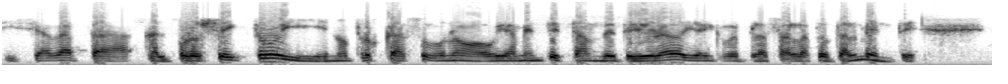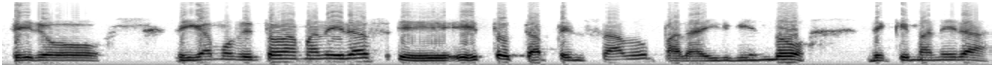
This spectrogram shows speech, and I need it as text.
si se adapta al proyecto y en otros casos bueno obviamente están deterioradas y hay que reemplazarlas totalmente. Pero digamos de todas maneras esto está pensado para ir viendo de qué manera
